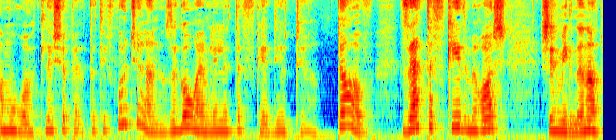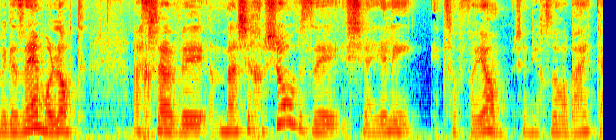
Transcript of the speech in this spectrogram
אמורות לשפר את התפקוד שלנו. זה גורם לי לתפקד יותר טוב. זה התפקיד מראש של מגננות, בגלל זה הן עולות. עכשיו, אה, מה שחשוב זה שיהיה לי את סוף היום, שאני אחזור הביתה.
